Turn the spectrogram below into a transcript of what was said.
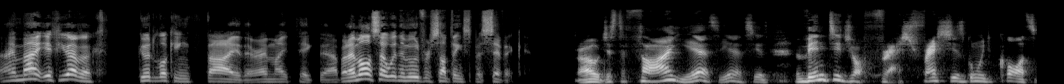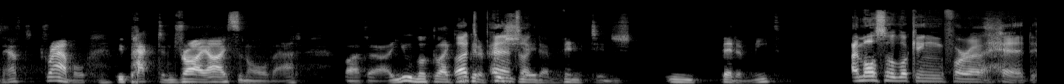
I might, if you have a good-looking thigh there, I might take that. But I'm also in the mood for something specific. oh, just a thigh? Yes, yes, yes. Vintage or fresh? Fresh is going to cost. It has to travel, be packed in dry ice and all that. But uh, you look like Well, you could depends. appreciate a vintage mm, bit of meat. I'm also looking for a head.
